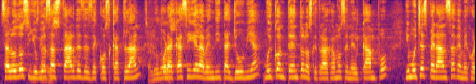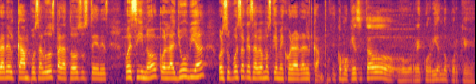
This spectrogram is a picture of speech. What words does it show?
Saludos y lluviosas tardes. desde Coscatlán. Saludos. Por acá sigue la bendita lluvia. Muy contentos los que trabajamos en el campo y mucha esperanza de mejorar el campo. Saludos para todos ustedes. Pues sí, ¿no? Con la lluvia, por supuesto que sabemos que mejorará el campo. Como que has estado recorriendo porque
